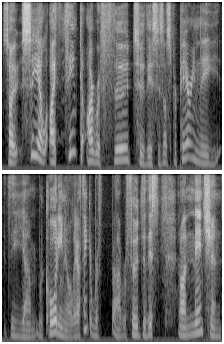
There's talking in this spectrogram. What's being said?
so CL I think I referred to this as I was preparing the the um, recording earlier I think it ref, uh, referred to this and I mentioned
